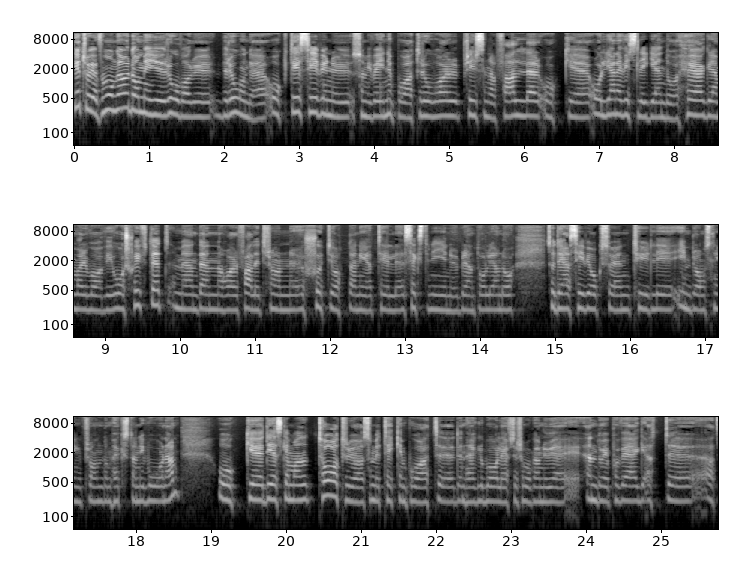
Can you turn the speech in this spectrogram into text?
Det tror jag, för många av dem är ju råvaruberoende och det ser vi nu som vi var inne på att råvarupriserna faller och eh, oljan är visserligen då högre än vad det var vid årsskiftet men den har fallit från 78 ner till 69 nu, Brentoljan då. Så där ser vi också en tydlig inbromsning från de högsta nivåerna. Och eh, det ska man ta tror jag som ett tecken på att eh, den här globala efterfrågan nu är, ändå är på väg att, eh, att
